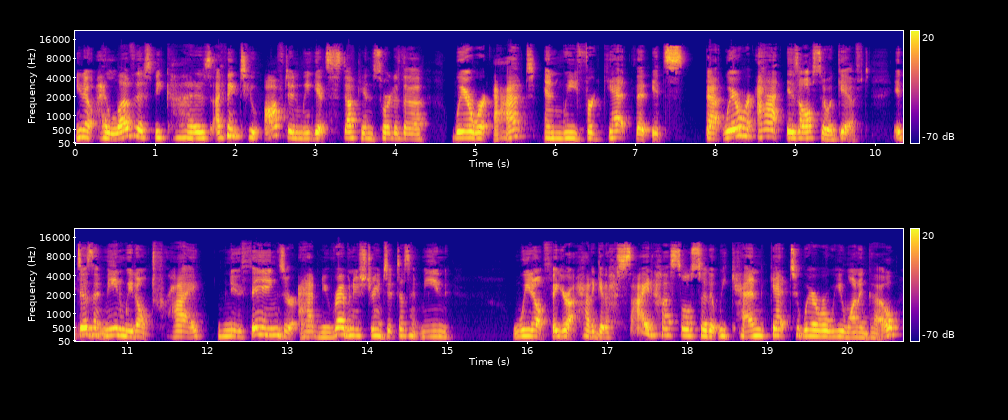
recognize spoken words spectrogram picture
you know, I love this because I think too often we get stuck in sort of the where we're at and we forget that it's that where we're at is also a gift. It doesn't mean we don't try new things or add new revenue streams. It doesn't mean we don't figure out how to get a side hustle so that we can get to where we want to go.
